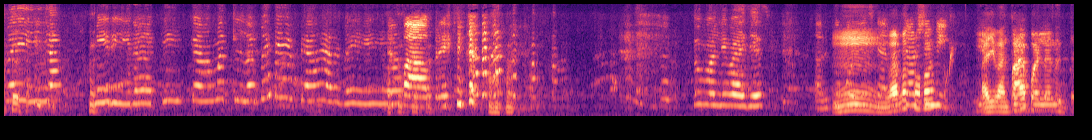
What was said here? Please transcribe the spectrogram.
भैया राखी का मतलब है प्यार भैया बापरे तू बोलली पाहिजेस अरे तू बोललीस काय? हम्म, वा बघ तुझ्याशी बाबा. मी. आई बांधते पाय. पडल्यानंतर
